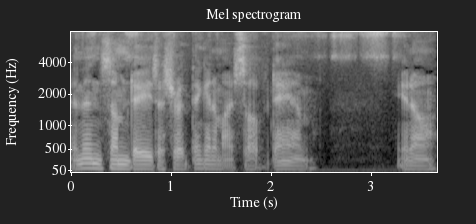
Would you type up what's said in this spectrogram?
and then some days I start thinking to myself, damn, you know,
